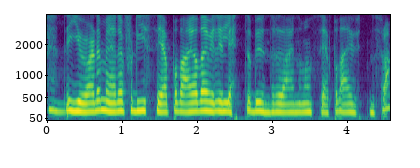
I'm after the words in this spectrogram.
Mm. Det gjør det mer, for de ser på deg, og det er veldig lett å beundre deg når man ser på deg utenfra.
